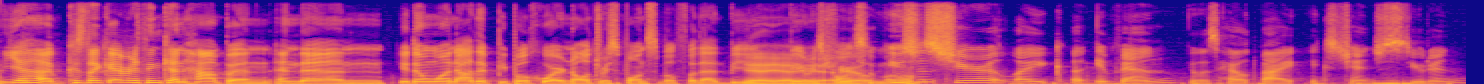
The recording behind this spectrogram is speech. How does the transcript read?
yeah, because like everything can happen, and then you don't want other people who are not responsible for that be Yeah, yeah, be yeah. responsible. You just share like an event. It was held by exchange student.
